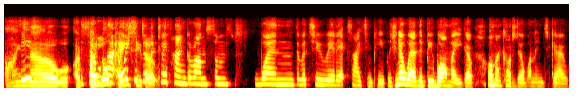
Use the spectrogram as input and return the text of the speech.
I Either- know. I, So I love like, I wish they'd done though. a cliffhanger on some when there were two really exciting people. You know where there'd be one where you go, oh my god, I don't want him to go.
